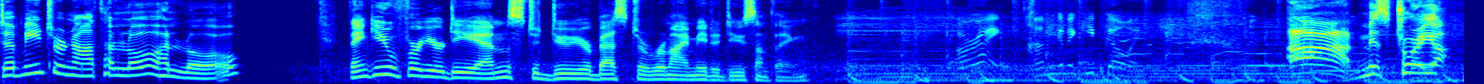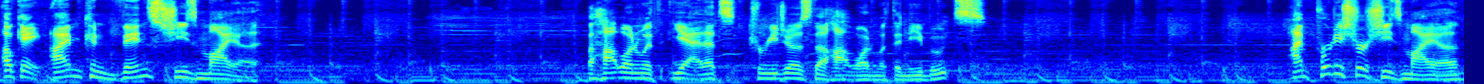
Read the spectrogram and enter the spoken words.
Demeternath, hello, hello. Thank you for your DMs to do your best to remind me to do something. All right, I'm gonna keep going. Ah, Miss Toria. Okay, I'm convinced she's Maya. The hot one with, yeah, that's Kirijo's the hot one with the knee boots. I'm pretty sure she's Maya.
